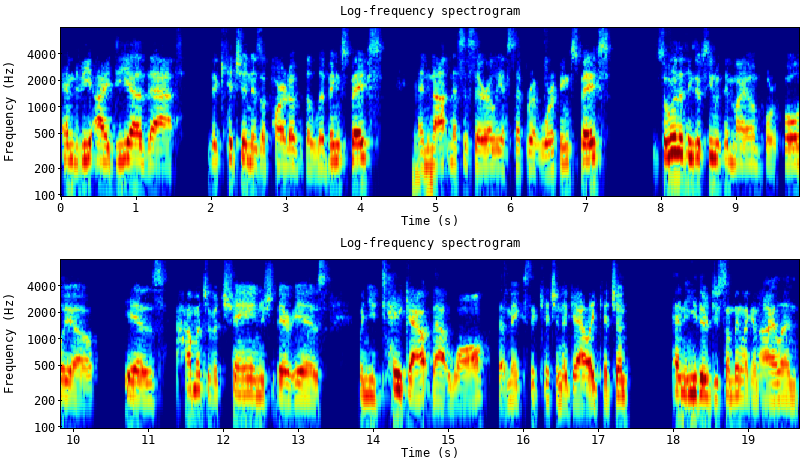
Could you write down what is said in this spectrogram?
and the idea that the kitchen is a part of the living space mm-hmm. and not necessarily a separate working space. So, one of the things I've seen within my own portfolio is how much of a change there is when you take out that wall that makes the kitchen a galley kitchen and either do something like an island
